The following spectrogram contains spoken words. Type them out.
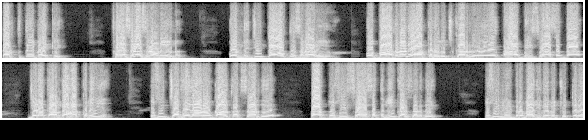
ਤਖਤ ਤੇ ਬਹਿ ਕੇ ਫੈਸਲਾ ਸੁਣਾਉਣੇ ਹੋ ਨਾ, ਉਹ ਨਿੱਜੀ ਤੌਰ ਤੇ ਸੁਣਾ ਰਹੇ ਹੋ। ਉਹ ਬਾਦਲਾਂ ਦੇ ਹੱਕ ਦੇ ਵਿੱਚ ਕਰ ਰਹੇ ਹੋ। ਇਹ ਤੁਹਾਡੀ ਸਿਆਸਤ ਦਾ ਜਿਹੜਾ ਕਰਨ ਦਾ ਹੱਕ ਨਹੀਂ ਹੈ। ਤੁਸੀਂ ਜਥੇਦਾਰ ਹੋ ਅਕਾਲ ਤਖਤ ਸਾਹਿਬ ਦੇ, ਪਰ ਤੁਸੀਂ ਸਿਆਸਤ ਨਹੀਂ ਕਰ ਸਕਦੇ। ਤੁਸੀਂ ਲੀਡਰਬਾਜ਼ੀ ਦੇ ਵਿੱਚ ਉਤਰੇ।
